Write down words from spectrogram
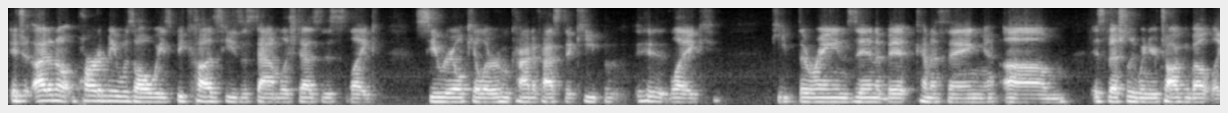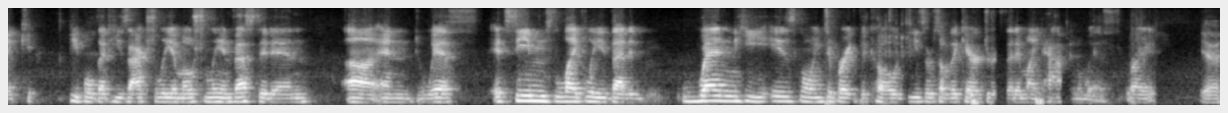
it just, I don't know, part of me was always because he's established as this like serial killer who kind of has to keep his, like keep the reins in a bit kind of thing um especially when you're talking about like people that he's actually emotionally invested in uh and with it seems likely that it, when he is going to break the code these are some of the characters that it might happen with right? Yeah.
